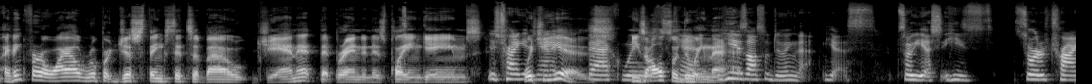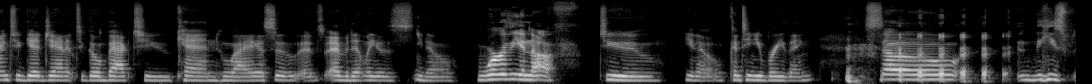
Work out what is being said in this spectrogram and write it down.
I think for a while, Rupert just thinks it's about Janet, that Brandon is playing games. He's trying to get Which Janet he is. back with He's also Ken. doing that. He is also doing that. Yes. So yes, he's sort of trying to get Janet to go back to Ken, who I assume it's evidently is you know worthy enough to you know continue breathing. So he's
